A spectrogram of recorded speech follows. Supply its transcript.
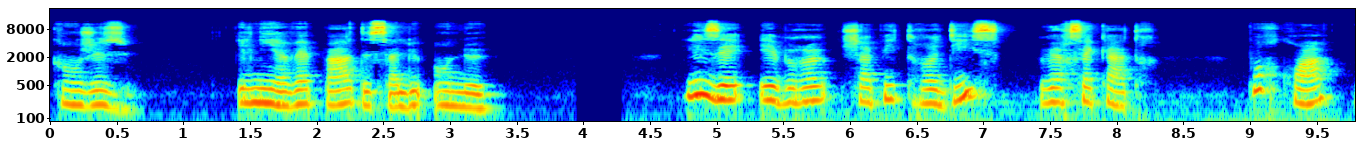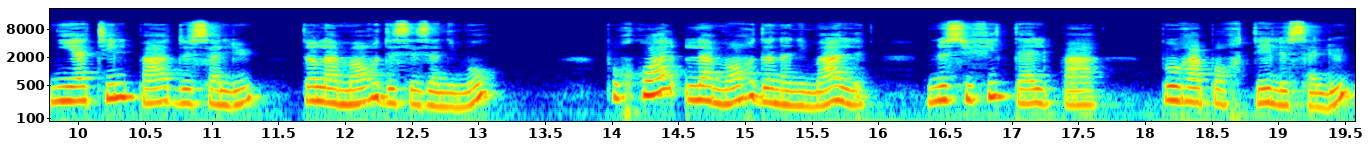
qu'en Jésus. Il n'y avait pas de salut en eux. Lisez Hébreux chapitre 10, verset 4. Pourquoi n'y a-t-il pas de salut dans la mort de ces animaux? Pourquoi la mort d'un animal ne suffit-elle pas pour apporter le salut?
